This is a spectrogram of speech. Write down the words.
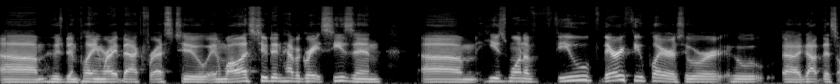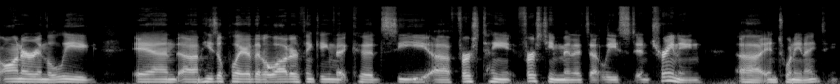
um, who's been playing right back for S2. And while S2 didn't have a great season, um, he's one of few, very few players who were who uh, got this honor in the league. And um, he's a player that a lot are thinking that could see uh, first team first team minutes at least in training uh, in 2019.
